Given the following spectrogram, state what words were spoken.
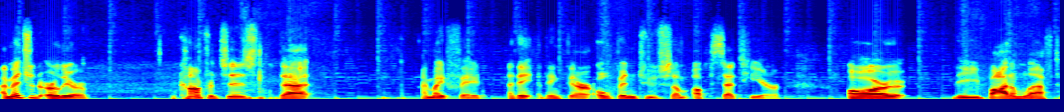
I mentioned earlier the conferences that I might fade. I think I think they're open to some upsets here. Are the bottom left,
